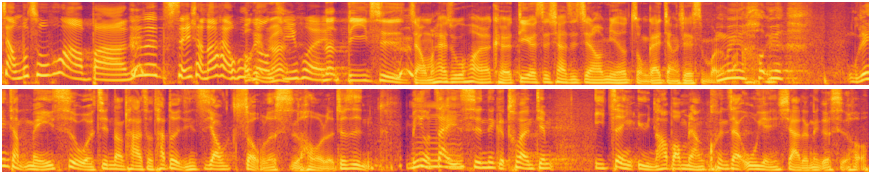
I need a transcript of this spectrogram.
讲不出话吧？就是谁想到还有互动机会？那那第一次讲不太出话，那可能第二次、下次见到面都总该讲些什么了吧？因为后因为。我跟你讲，每一次我见到他的时候，他都已经是要走的时候了，就是没有再一次那个突然间一阵雨，然后把我们俩困在屋檐下的那个时候。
